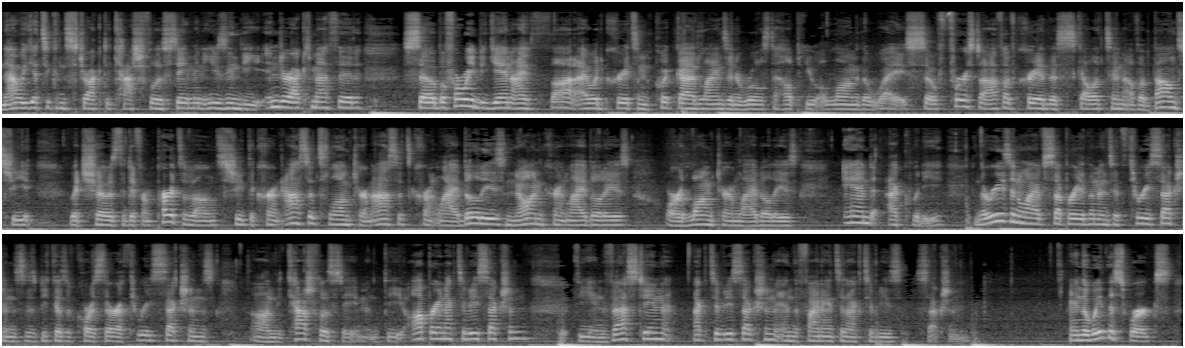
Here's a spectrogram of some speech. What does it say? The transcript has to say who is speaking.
Speaker 1: Now we get to construct a cash flow statement using the indirect method. So before we begin, I thought I would create some quick guidelines and rules to help you along the way. So first off, I've created this skeleton of a balance sheet, which shows the different parts of the balance sheet, the current assets, long-term assets, current liabilities, non-current liabilities, or long-term liabilities, and equity. And the reason why I've separated them into three sections is because, of course, there are three sections on the cash flow statement the operating activity section, the investing activity section, and the financing activities section. And the way this works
